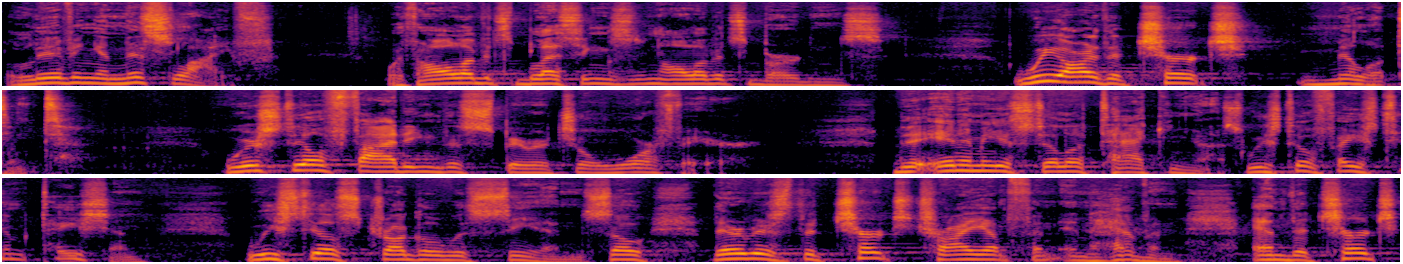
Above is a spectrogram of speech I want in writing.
living in this life with all of its blessings and all of its burdens. We are the church militant. We're still fighting the spiritual warfare. The enemy is still attacking us. We still face temptation. We still struggle with sin. So there is the church triumphant in heaven and the church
